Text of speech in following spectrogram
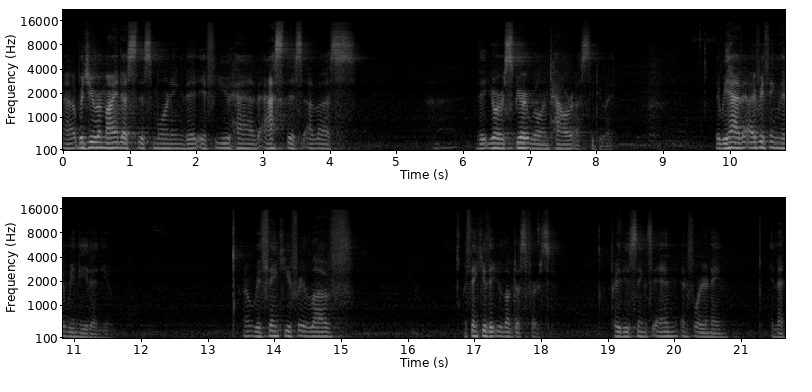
Uh, would you remind us this morning that if you have asked this of us, uh, that your Spirit will empower us to do it? That we have everything that we need in you. Uh, we thank you for your love. We thank you that you loved us first pray these things in and for your name. Amen.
